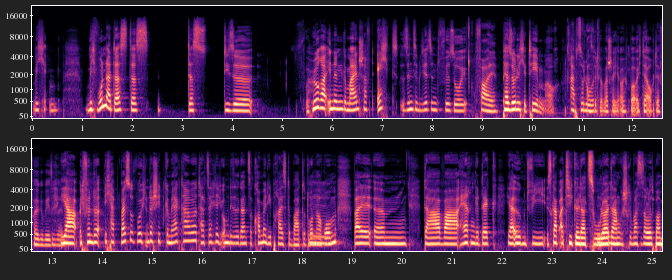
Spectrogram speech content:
Mich, mich wundert das, dass, dass diese HörerInnen-Gemeinschaft echt sensibilisiert sind für so Voll. persönliche Themen auch. Das Absolut. wird wahrscheinlich auch bei euch da auch der Fall gewesen sein. Ja, ich finde, ich habe, weißt du, wo ich den Unterschied gemerkt habe? Tatsächlich um diese ganze Comedy-Preisdebatte drumherum, Mhm. weil ähm, da war Herrengedeck ja irgendwie, es gab Artikel dazu, Mhm. Leute haben geschrieben, was ist da los beim,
